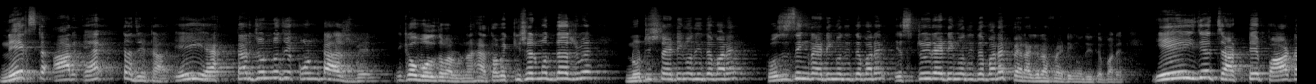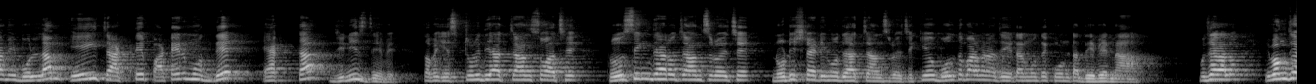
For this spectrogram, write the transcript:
নেক্সট আর একটা যেটা, এই একটার জন্য যে কোনটা আসবে এ কেউ বলতে পারবে না। হ্যাঁ তবে কিসের মধ্যে আসবে? নোটিশ রাইটিংও দিতে পারে। প্রসেসিং রাইটিংও দিতে পারে স্টোরি রাইটিংও দিতে পারে প্যারাগ্রাফ রাইটিংও দিতে পারে। এই যে চারটে পার্ট আমি বললাম, এই চারটে পার্টের মধ্যে একটা জিনিস দেবে। তবে স্টোরি দেওয়ার চান্সও আছে প্রসেসিং দেওয়ারও চান্স রয়েছে নোটিশ রাইটিংও দেওয়ার চান্স রয়েছে। কেউ বলতে পারবে না যে এটার মধ্যে কোনটা দেবে না। বোঝা গেল? এবং যে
